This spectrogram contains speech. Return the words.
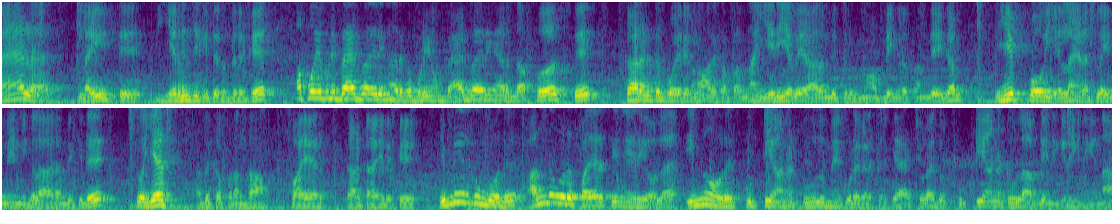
மேலே லைட்டு எரிஞ்சுக்கிட்டு இருந்திருக்கு. அப்போ எப்படி பேட் வயரிங்காக இருக்க முடியும்? பேட் வயரிங்காக இருந்தால் ஃபர்ஸ்ட்டு கரண்ட்டு போயிருக்கணும். அதுக்கப்புறம் தான் எரியவே ஆரம்பிச்சிருக்கணும் அப்படிங்கிற சந்தேகம் இப்போது எல்லா இடத்துலையுமே நிகழ ஆரம்பிக்குது. ஸோ எஸ் அதுக்கப்புறம் தான் ஃபயர் ஸ்டார்ட் ஆகிருக்கு இப்படி இருக்கும்போது அந்த ஒரு ஃபயர் சீனேரியோவில் இன்னொரு குட்டியான டூலுமே கூட கிடச்சிருக்கு. ஆக்சுவலாக இது ஒரு குட்டியான டூலாக அப்படின்னு கேட்டுக்கிட்டிங்கன்னா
